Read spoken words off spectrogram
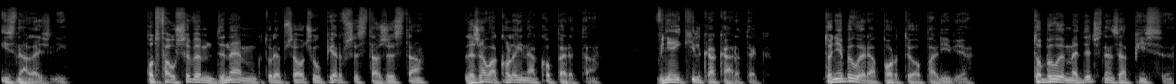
i znaleźli. Pod fałszywym dnem, które przeoczył pierwszy stażysta, leżała kolejna koperta. W niej kilka kartek. To nie były raporty o paliwie. To były medyczne zapisy.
